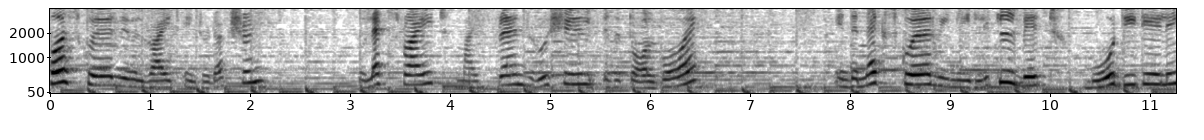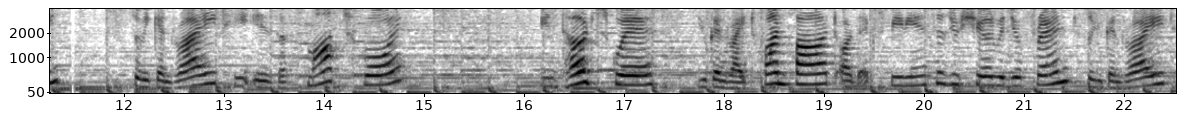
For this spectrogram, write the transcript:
first square we will write introduction. So let's write my friend Rushil is a tall boy. In the next square we need little bit more detailing. So we can write he is a smart boy in third square, you can write fun part or the experiences you share with your friend. So you can write,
